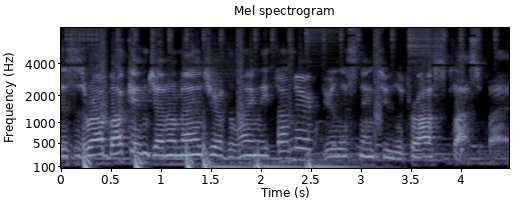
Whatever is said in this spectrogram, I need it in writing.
This is Rob Buchan, General Manager of the Langley Thunder. You're listening to Lacrosse Classified.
